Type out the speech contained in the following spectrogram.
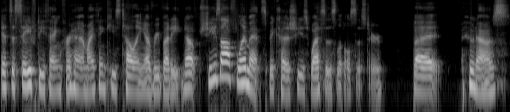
it's a safety thing for him. I think he's telling everybody, nope, she's off limits because she's Wes's little sister. But who knows?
